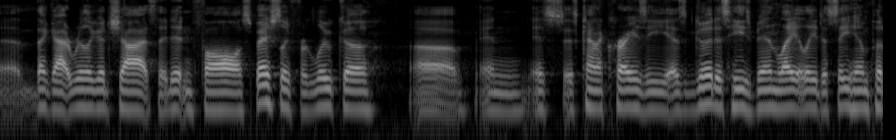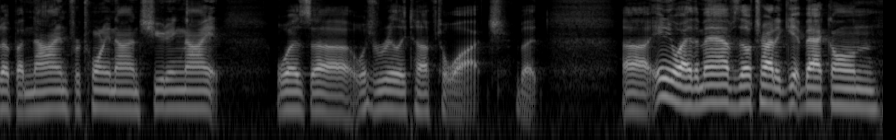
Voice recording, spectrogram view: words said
uh, they got really good shots. They didn't fall, especially for Luka. Uh, and it's it's kind of crazy. As good as he's been lately, to see him put up a nine for twenty nine shooting night was uh, was really tough to watch. But uh, anyway, the Mavs they'll try to get back on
